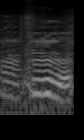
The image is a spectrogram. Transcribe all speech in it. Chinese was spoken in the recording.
嗯。嗯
